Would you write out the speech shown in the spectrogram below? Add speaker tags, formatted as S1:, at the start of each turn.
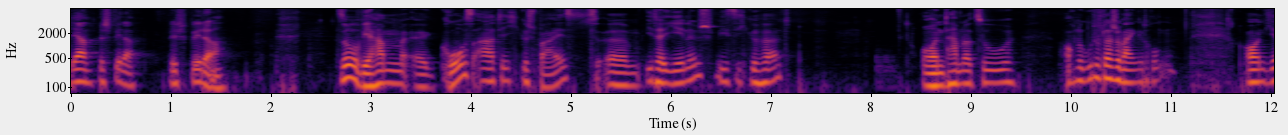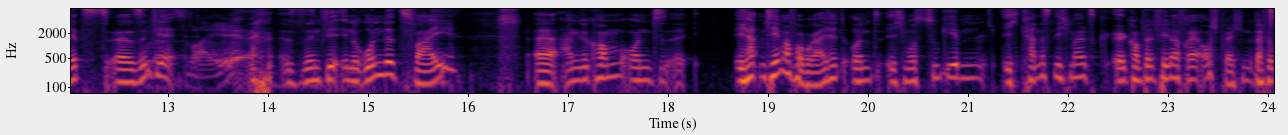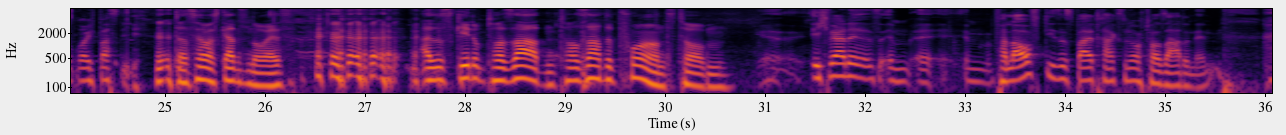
S1: Ja, bis später.
S2: Bis später.
S1: So, wir haben äh, großartig gespeist, ähm, italienisch, wie es sich gehört. Und haben dazu auch eine gute Flasche Wein getrunken. Und jetzt äh, sind, wir, sind wir in Runde 2 äh, angekommen und äh, ich habe ein Thema vorbereitet und ich muss zugeben, ich kann es nicht mal äh, komplett fehlerfrei aussprechen. Dafür brauche ich Basti.
S3: Das ist ja was ganz Neues. also es geht um Torsaden. Torsade Pointe, Torben.
S1: Ich werde es im, äh, im Verlauf dieses Beitrags nur noch Torsade nennen.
